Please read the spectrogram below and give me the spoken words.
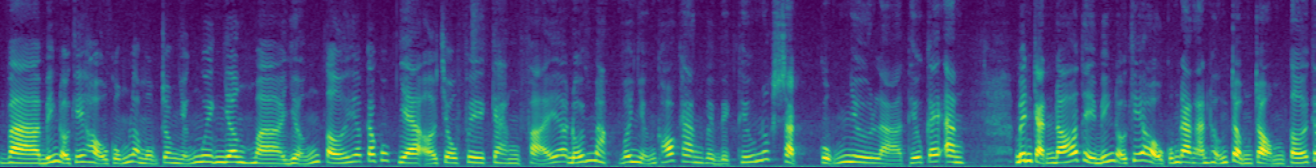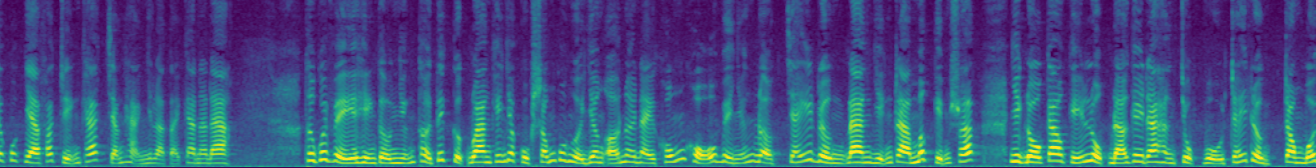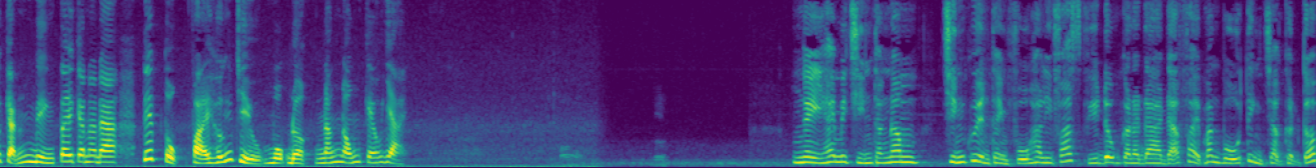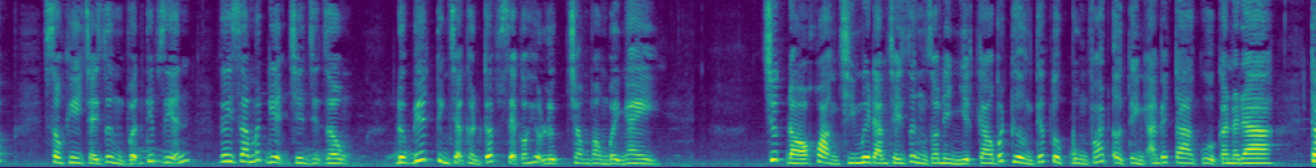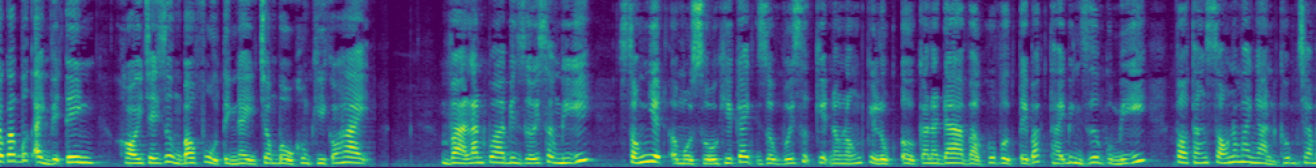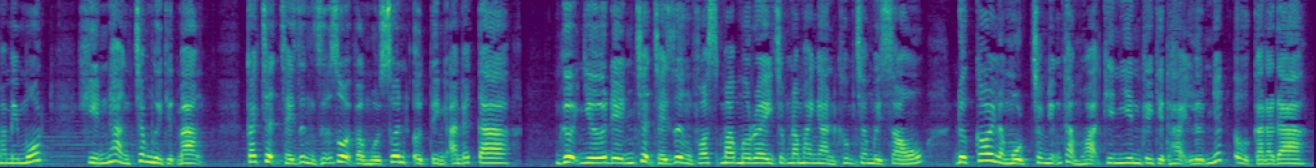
Và biến đổi khí hậu cũng là một trong những nguyên nhân mà dẫn tới các quốc gia ở châu Phi càng phải đối mặt với những khó khăn về việc thiếu nước sạch cũng như là thiếu cái ăn. Bên cạnh đó thì biến đổi khí hậu cũng đang ảnh hưởng trầm trọng tới các quốc gia phát triển khác, chẳng hạn như là tại Canada. Thưa quý vị, hiện tượng những thời tiết cực đoan khiến cho cuộc sống của người dân ở nơi này khốn khổ vì những đợt cháy rừng đang diễn ra mất kiểm soát. Nhiệt độ cao kỷ lục đã gây ra hàng chục vụ cháy rừng trong bối cảnh miền Tây Canada tiếp tục phải hứng chịu một đợt nắng nóng kéo dài. Ngày 29 tháng 5, chính quyền thành phố Halifax phía đông Canada đã phải ban bố tình trạng khẩn cấp sau khi cháy rừng vẫn tiếp diễn, gây ra mất điện trên diện rộng. Được biết, tình trạng khẩn cấp sẽ có hiệu lực trong vòng 7 ngày. Trước đó, khoảng 90 đám cháy rừng do nền nhiệt cao bất thường tiếp tục bùng phát ở tỉnh Alberta của Canada. Theo các bức ảnh vệ tinh, khói cháy rừng bao phủ tỉnh này trong bầu không khí có hại và lan qua biên giới sang Mỹ. Sóng nhiệt ở một số khía cạnh giống với sự kiện nóng nóng kỷ lục ở Canada và khu vực Tây Bắc Thái Bình Dương của Mỹ vào tháng 6 năm 2021, khiến hàng trăm người thiệt mạng. Các trận cháy rừng dữ dội vào mùa xuân ở tỉnh Alberta gợi nhớ đến trận cháy rừng Fort McMurray trong năm 2016, được coi là một trong những thảm họa thiên nhiên gây thiệt hại lớn nhất ở Canada.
